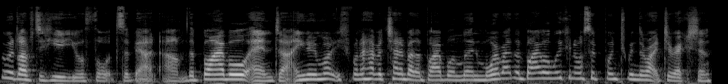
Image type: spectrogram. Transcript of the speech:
We would love to hear your thoughts about um, the Bible. And uh, you know what? If you want to have a chat about the Bible and learn more about the Bible, we can also point you in the right direction.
